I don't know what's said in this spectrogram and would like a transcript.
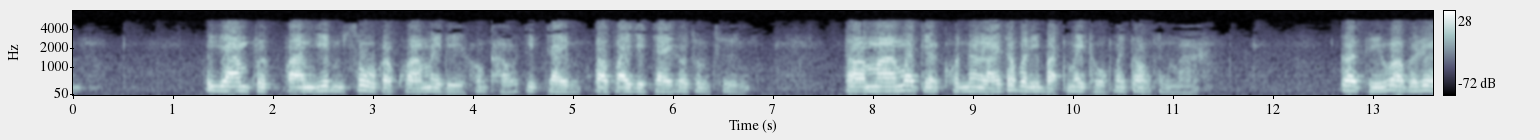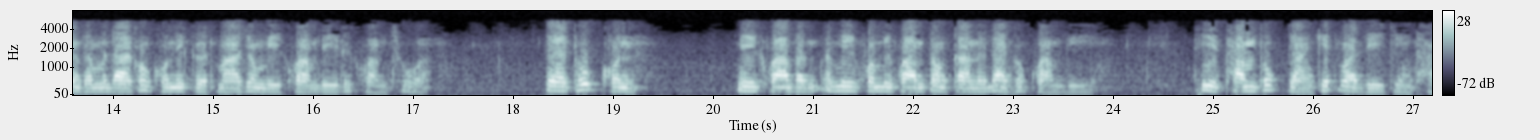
พยายามฝึกความยิ้มสู้กับความไม่ดีของเขาจิตใจ ต่อไปจิตใจก็ชุ่มชื่น ต่อมาเมื่อเจอคนทั้งหลายก็ปฏิบัติไม่ถูกไม่ต้องขึ้นมา ก็ถือว่าเป็นเรื่องธรรมดาของคนที่เกิดมาย่อมมีความดีหรือความชั่ว แต่ทุกคนมีความมีความมีความต้องการในด้านของความดี ที่ทำทุกอย่างคิดว่าดีจริงท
